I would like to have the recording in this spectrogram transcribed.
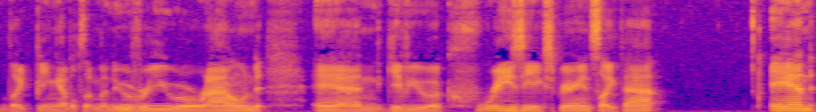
like being able to maneuver you around and give you a crazy experience like that and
